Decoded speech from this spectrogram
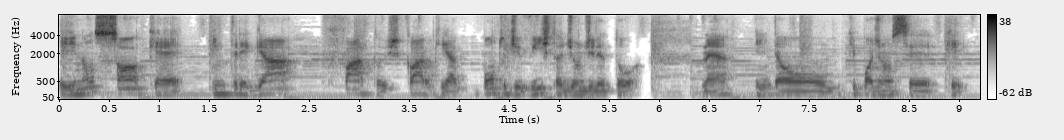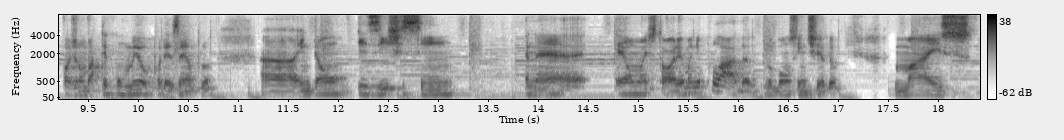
Ele não só quer entregar fatos, claro que é ponto de vista de um diretor, né? Então, que pode não ser, que pode não bater com o meu, por exemplo. Uh, então, existe sim, né? É uma história manipulada, no bom sentido. Mas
